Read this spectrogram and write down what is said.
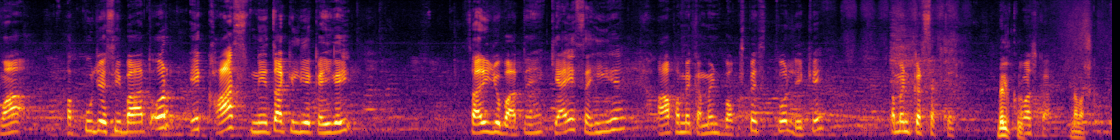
वहाँ पप्पू जैसी बात और एक खास नेता के लिए कही गई सारी जो बातें हैं क्या ये सही है? आप हमें कमेंट बॉक्स पे इसको लेके कमेंट कर सकते हैं। बिल्कुल। नमस्कार। नमस्कार।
